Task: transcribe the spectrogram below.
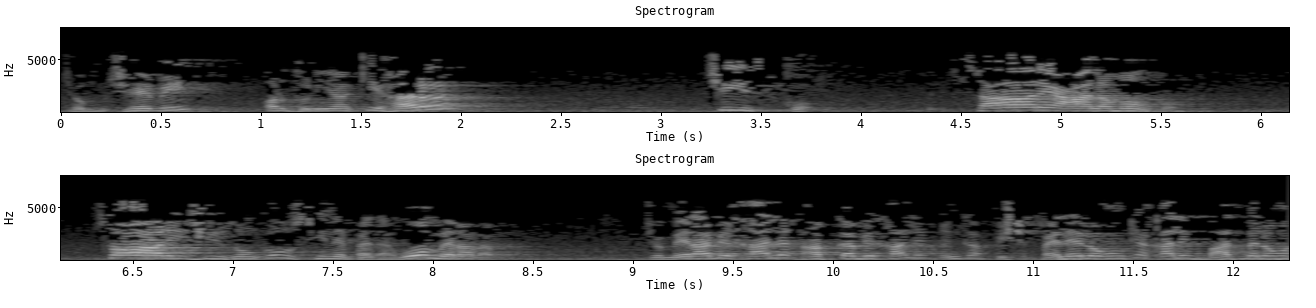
جو مجھے بھی اور دنیا کی ہر چیز کو، سارے عالموں کو، ساری چیزوں کو اسی نے پیدا، وہ میرا رب جو میرا بھی خالق، آپ کا بھی خالق، ان کا پہلے لوگوں کے خالق، بعد میں لوگوں،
